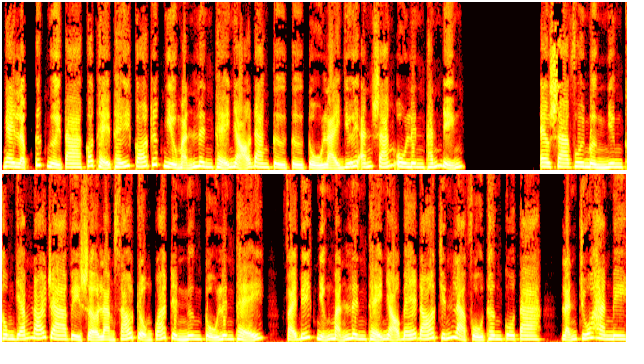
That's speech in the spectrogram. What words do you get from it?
ngay lập tức người ta có thể thấy có rất nhiều mảnh linh thể nhỏ đang từ từ tụ lại dưới ánh sáng u linh thánh điển. Elsa vui mừng nhưng không dám nói ra vì sợ làm xáo trộn quá trình ngưng tụ linh thể. Phải biết những mảnh linh thể nhỏ bé đó chính là phụ thân cô ta, lãnh chúa Hanmi.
